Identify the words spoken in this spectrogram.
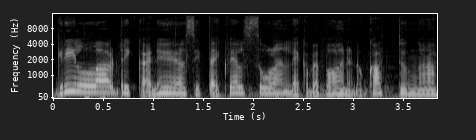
grilla, dricka en öl, sitta i kvällssolen, leka med barnen och kattungarna.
